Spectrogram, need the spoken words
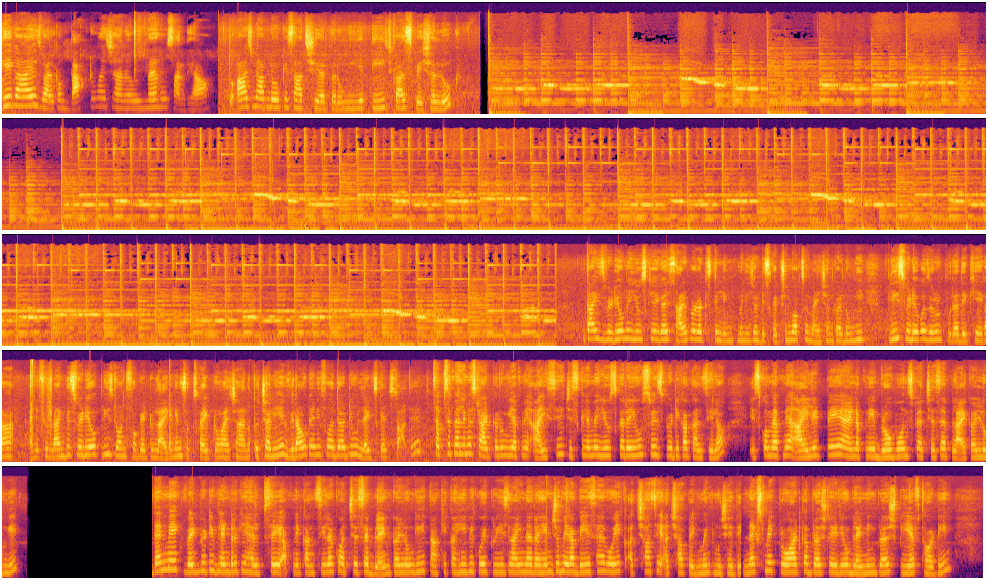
Hey guys welcome back to my channel मैं हूँ संध्या। तो आज मैं आप लोगों के साथ शेयर करूँगी ये तीज का स्पेशल लुक गाइस वीडियो में यूज़ किए गए सारे प्रोडक्ट्स के लिंक मैं नीचे डिस्क्रिप्शन बॉक्स में मेंशन कर दूँगी। प्लीज़ वीडियो को ज़रूर पूरा देखिएगा। And if you like this video please don't forget to like and subscribe to my channel तो चलिए without any further due let's get started सबसे पहले मैं स्टार्ट करूँगी अपने आई से, जिसके लिए मैं यूज़ कर रही हूँ स्विस ब्यूटी का कंसीलर इसको मैं अपने आई पे एंड अपने ब्रो बोन्स पे अच्छे से अप्लाई कर लूँगी। देन मैं एक वेट ब्यूटी ब्लेंडर की हेल्प से अपने कंसीलर को अच्छे से ब्लेंड कर लूँगी, ताकि कहीं भी कोई क्रीज लाइन ना रहे। जो मेरा बेस है, वो एक अच्छा से अच्छा पिगमेंट मुझे दे। नेक्स्ट मैं एक प्रो आर्ट का ब्रश ले रही हूँ blending brush P F thirteen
